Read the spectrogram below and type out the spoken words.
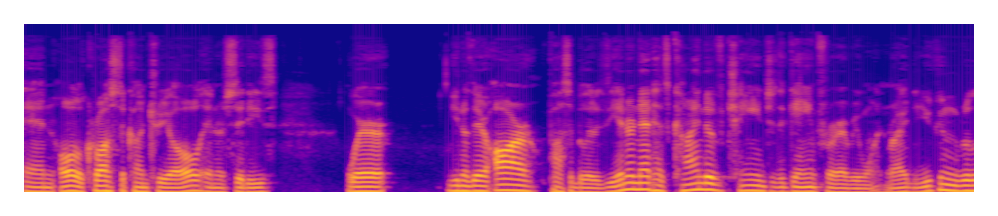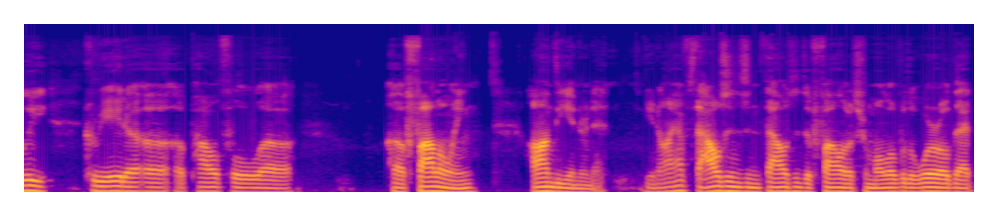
and all across the country, all inner cities, where you know there are possibilities. The internet has kind of changed the game for everyone, right? You can really create a, a, a powerful uh, following on the internet. You know, I have thousands and thousands of followers from all over the world that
